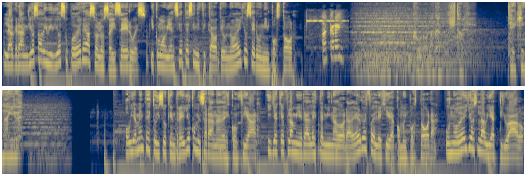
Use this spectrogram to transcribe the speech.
La gran diosa dividió su poder a solo seis héroes, y como habían siete significaba que uno de ellos era un impostor. Ah, caray. Obviamente esto hizo que entre ellos comenzaran a desconfiar, y ya que Flammy era la exterminadora de héroes fue elegida como impostora. Uno de ellos la había activado,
